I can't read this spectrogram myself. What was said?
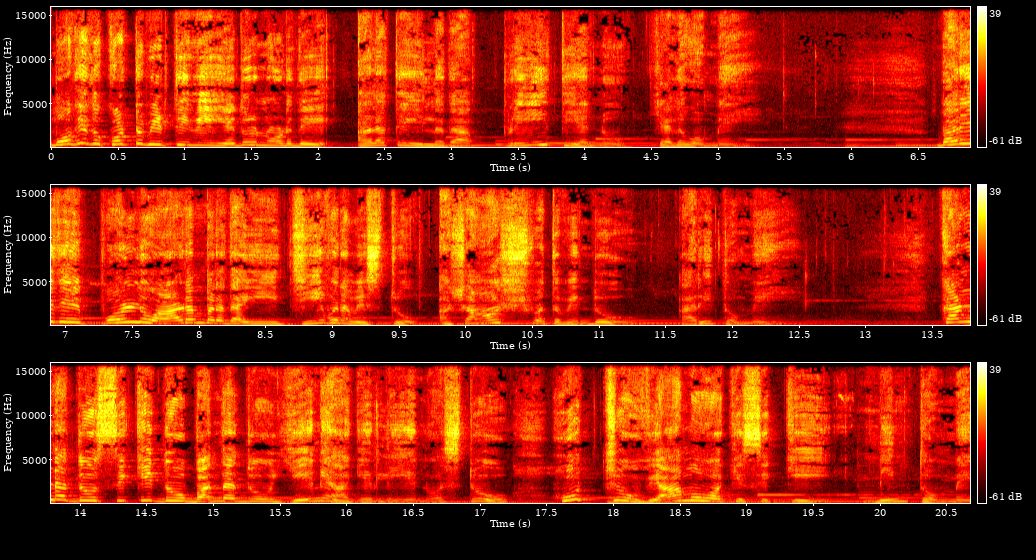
ಮೊಗೆದು ಕೊಟ್ಟು ಬಿಡ್ತೀವಿ, ಎದುರು ನೋಡದೆ ಅಳತೆ ಇಲ್ಲದ ಪ್ರೀತಿಯನ್ನು ಕೆಲವೊಮ್ಮೆ. ಬರಿದೆ ಪೊಳ್ಳು ಆಡಂಬರದ ಈ ಜೀವನವೆಷ್ಟು ಅಶಾಶ್ವತವೆಂದು ಅರಿತೊಮ್ಮೆ. ಕಂಡದ್ದು, ಸಿಕ್ಕಿದ್ದು, ಬಂದದ್ದು ಏನೇ ಆಗಿರಲಿ ಎನ್ನುವಷ್ಟು ಹುಚ್ಚು ವ್ಯಾಮೋಹಕ್ಕೆ ಸಿಕ್ಕಿ ನಿಂತೊಮ್ಮೆ.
